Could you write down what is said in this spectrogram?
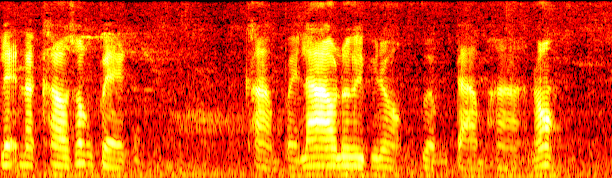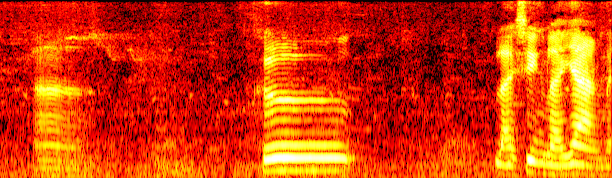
และนักข่าวช่องแปดข้ามไปลาวเลยพี่น้องเพื่อไปตามหาเนาะอ่าคือหลายสิ่งหลายอย่างใน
